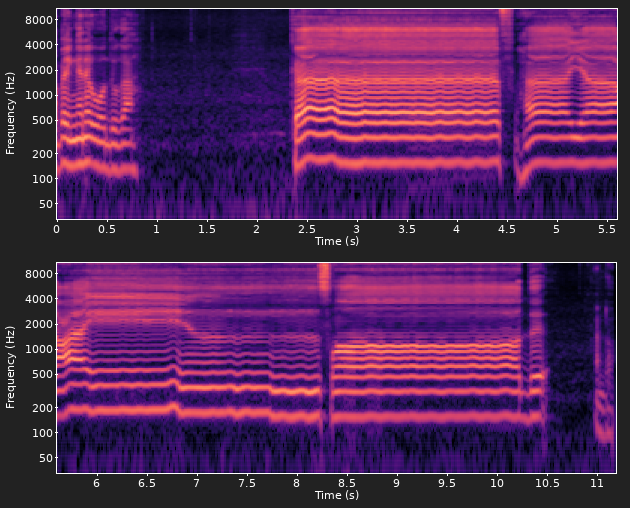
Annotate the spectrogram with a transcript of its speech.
അപ്പോൾ എങ്ങനെ ഓതുക? كافها يا عين صاد കണ്ടോ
